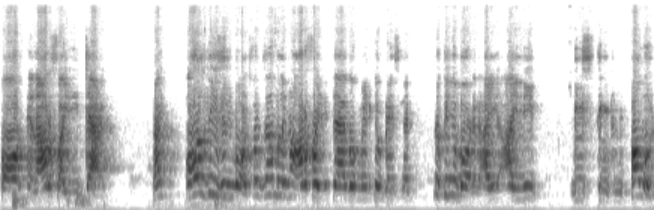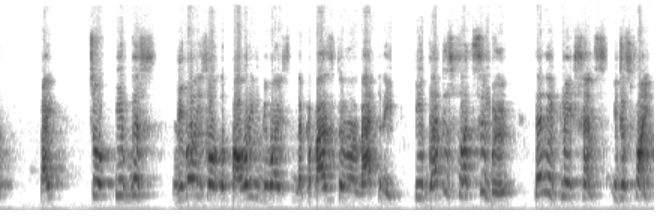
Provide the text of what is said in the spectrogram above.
Or an RFID tag, right? All these involved. For example, an RFID tag or medical bracelet, you know, think about it. I, I need these things to be powered, right? So if this device or the powering device, the capacitor or battery, if that is flexible, then it makes sense. It is fine.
